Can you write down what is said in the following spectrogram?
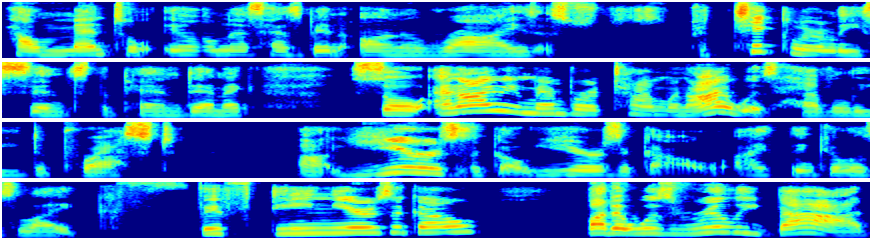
how mental illness has been on a rise particularly since the pandemic so, and I remember a time when I was heavily depressed uh, years ago, years ago. I think it was like 15 years ago, but it was really bad.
